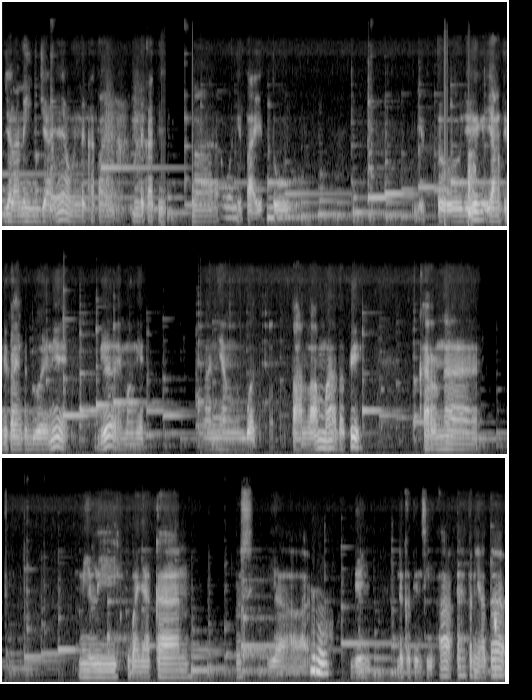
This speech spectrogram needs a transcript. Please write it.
jalan ninjanya yang mendekatan mendekati wanita itu gitu jadi yang tipikal yang kedua ini dia emang niat dengan yang buat tahan lama tapi karena milih kebanyakan terus ya Hmm. dia deketin si A eh ternyata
